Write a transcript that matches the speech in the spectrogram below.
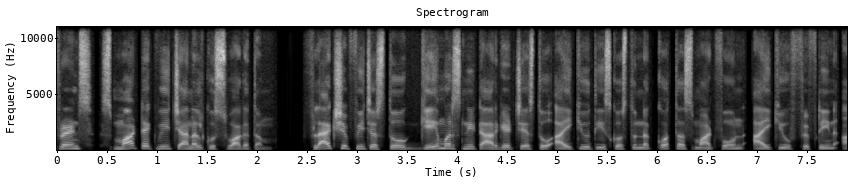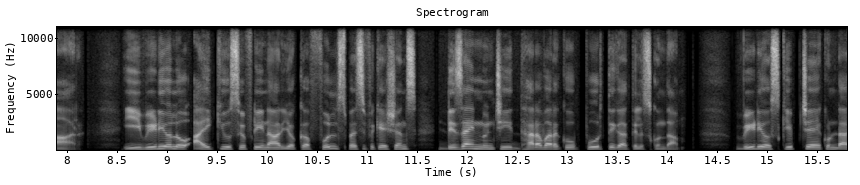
friends smart tech V ఛానల్కు స్వాగతం. ఫ్లాగ్షిప్ ఫీచర్స్తో గేమర్స్ని టార్గెట్ చేస్తూ ఐక్యూ తీసుకొస్తున్న కొత్త smart phone iQOO fifteen R. ఈ వీడియోలో ఐక్యూ ఫిఫ్టీన్ ఆర్ యొక్క ఫుల్ స్పెసిఫికేషన్స్ డిజైన్ నుంచి ధర వరకు పూర్తిగా తెలుసుకుందాం. వీడియో స్కిప్ చేయకుండా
